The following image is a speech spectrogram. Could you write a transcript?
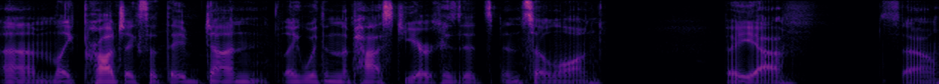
um like projects that they've done like within the past year because it's been so long but yeah so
